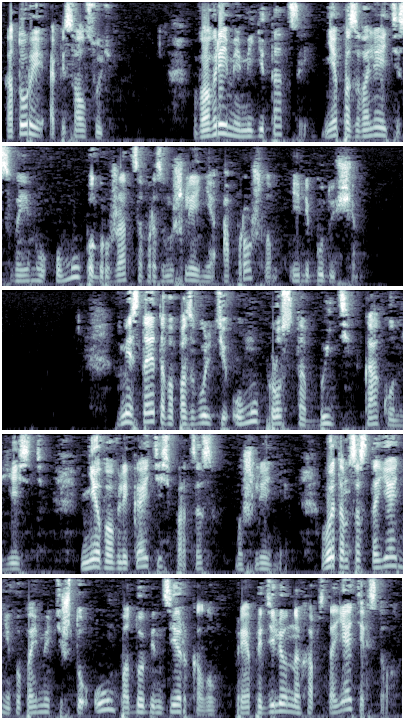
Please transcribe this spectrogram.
который описал суть. Во время медитации не позволяйте своему уму погружаться в размышления о прошлом или будущем. Вместо этого позвольте уму просто быть, как он есть. Не вовлекайтесь в процесс мышления. В этом состоянии вы поймете, что ум подобен зеркалу. При определенных обстоятельствах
